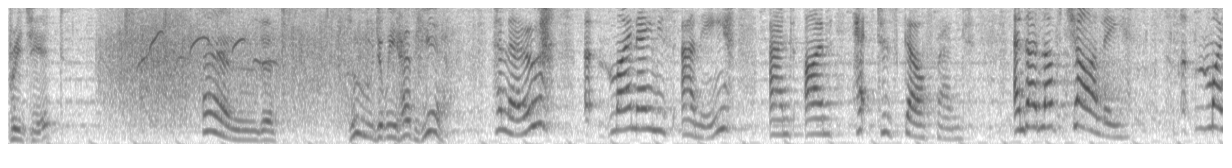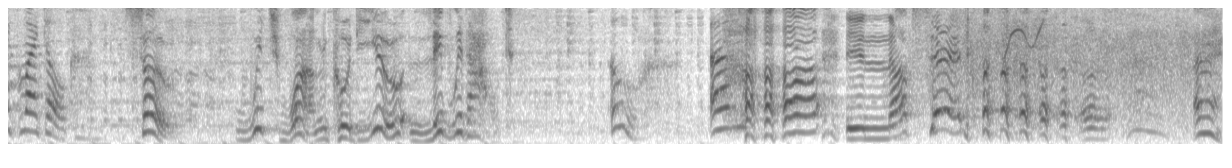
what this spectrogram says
Bridget. And uh, who do we have here? Hello, uh, my name is Annie, and I'm Hector's girlfriend. And I love Charlie, uh, my, my dog. So, which one could you live without? Oh, Um, ha! Enough said! and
